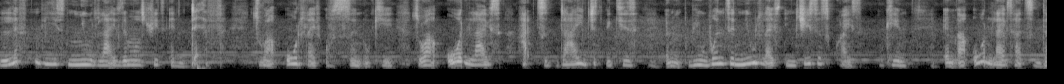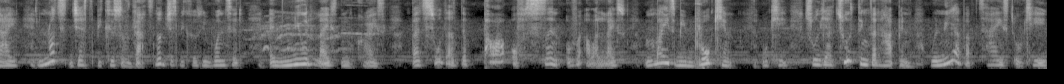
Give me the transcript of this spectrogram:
living these new lives demonstrates a death to our old life of sin, okay? So our old lives had to die just because um, we wanted new lives in Jesus Christ, okay? Um, our old lives had to die, not just because of that, not just because we wanted um, new lives in Christ, but so that the power of sin over our lives might be broken Okay, so there are two things that happen when you are baptized. Okay,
